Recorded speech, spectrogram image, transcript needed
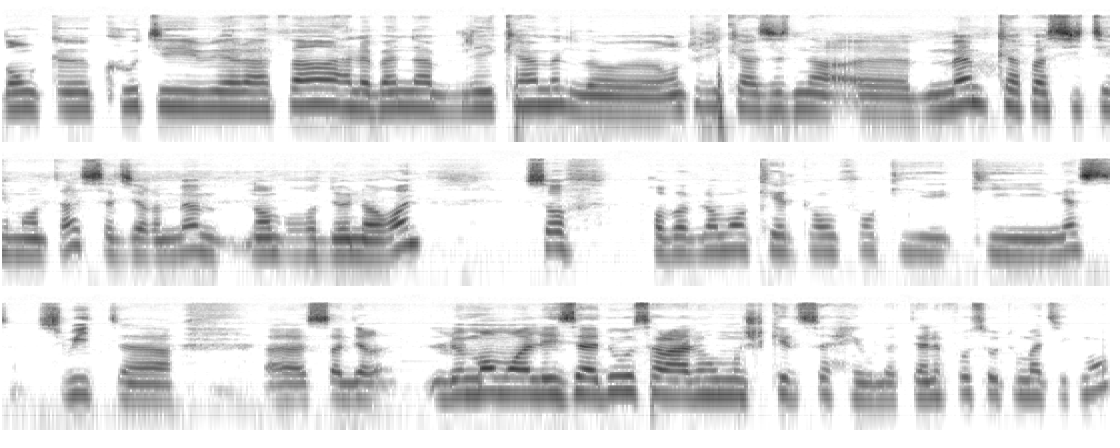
donc côté وراثة على بالنا بلي كامل en tous les cas زدنا même capacité mentale c'est-à-dire même nombre de neurones sauf probablement quelques enfants qui, qui naissent suite à, c'est-à-dire le moment les ados صرا لهم مشكل صحي ولا التنفس automatiquement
